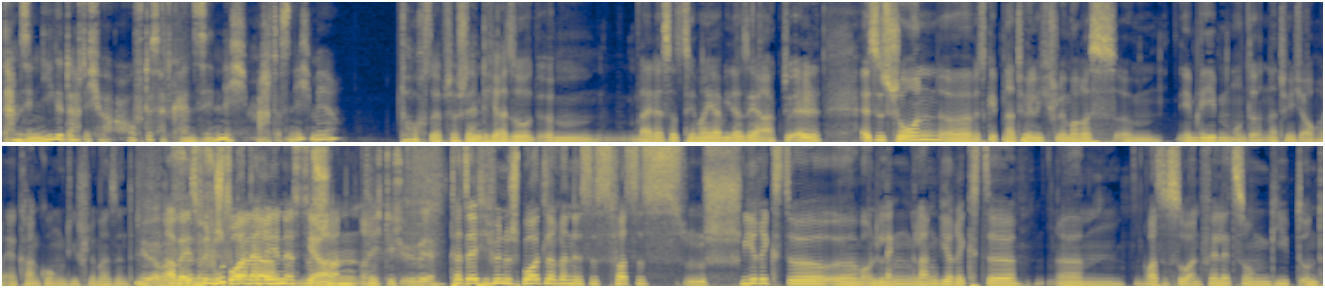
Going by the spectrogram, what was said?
Da haben sie nie gedacht, ich höre auf, das hat keinen Sinn, ich mache das nicht mehr. Doch, selbstverständlich. Also ähm, leider ist das Thema ja wieder sehr aktuell. Es ist schon, äh, es gibt natürlich Schlimmeres ähm, im Leben und äh, natürlich auch Erkrankungen, die schlimmer sind. Ja, aber, Aber für es eine für einen Fußballerin Sportler- ist das ja. schon richtig übel. Tatsächlich für eine Sportlerin ist es fast das äh, schwierigste äh, und lang langwierigste, ähm, was es so an Verletzungen gibt. Und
